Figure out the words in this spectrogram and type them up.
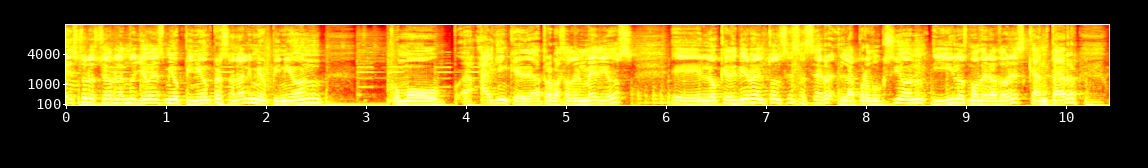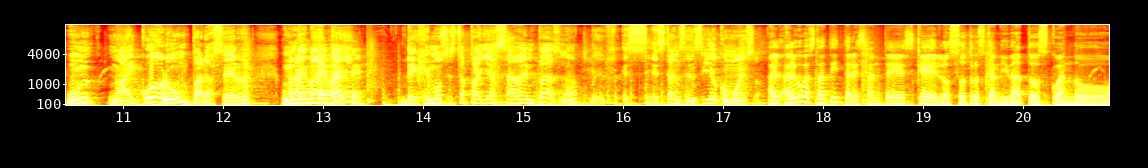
Esto lo estoy hablando yo, es mi opinión personal y mi opinión como alguien que ha trabajado en medios, eh, lo que debieron entonces hacer la producción y los moderadores cantar un no hay quórum para hacer un, Para un debate. debate. Dejemos esta payasada en paz, ¿no? Es, es tan sencillo como eso. Al- algo bastante interesante es que los otros candidatos cuando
